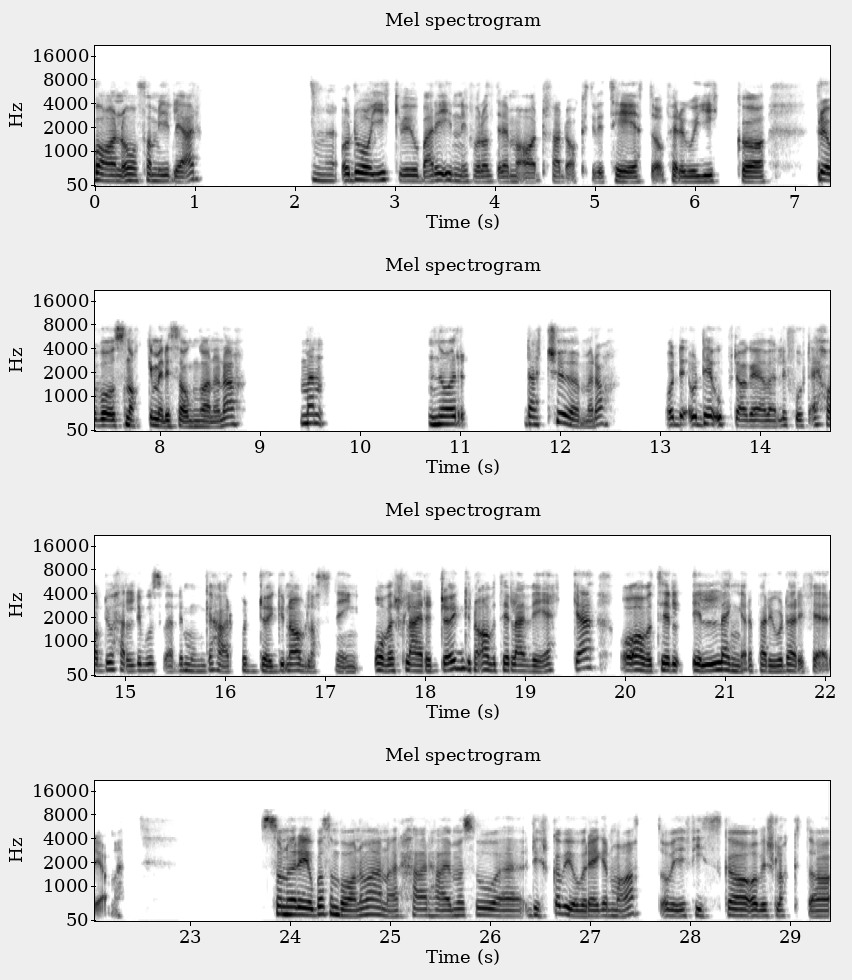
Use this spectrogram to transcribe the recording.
Barn og familier. Uh, og da gikk vi jo bare inn i forhold til det med atferd og aktivitet og pedagogikk og prøve å snakke med disse ungene, da. Men når de kommer, da, og det, og det oppdaga jeg veldig fort. Jeg hadde jo heldigvis veldig mange her på døgnavlastning over flere døgn, og av og til ei uke, og av og til i lengre perioder i feriene. Så når jeg jobba som barneverner her hjemme, så uh, dyrka vi jo vår egen mat. Og vi fiska og vi slakta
